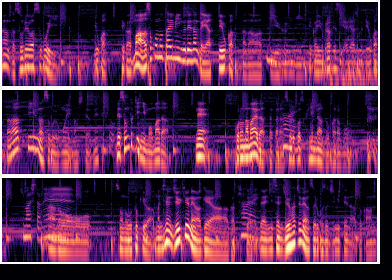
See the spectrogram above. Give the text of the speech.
なんかそれはすごいよかった。てかまああそこのタイミングでなんかやってよかったなっていうふうに、うん。てかユーフラフェスやり始めてよかったなっていうのはすごい思いましたよね。そう。でその時にもまだねコロナ前だったから、はい。それこそフィンランドからも、来ましたあね。のーその時は、まあ、2019年はゲアが来て、はい。で2018年はそれこそジミテナーとかアンテ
